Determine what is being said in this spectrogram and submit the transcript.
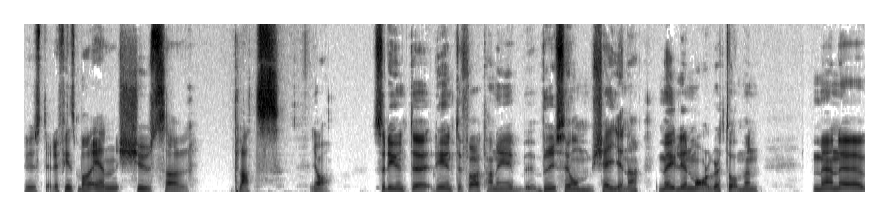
Just det, det finns bara en tjusarplats. Ja. Så det är ju inte, det är inte för att han är, bryr sig om tjejerna. Möjligen Margaret då, men, men eh,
